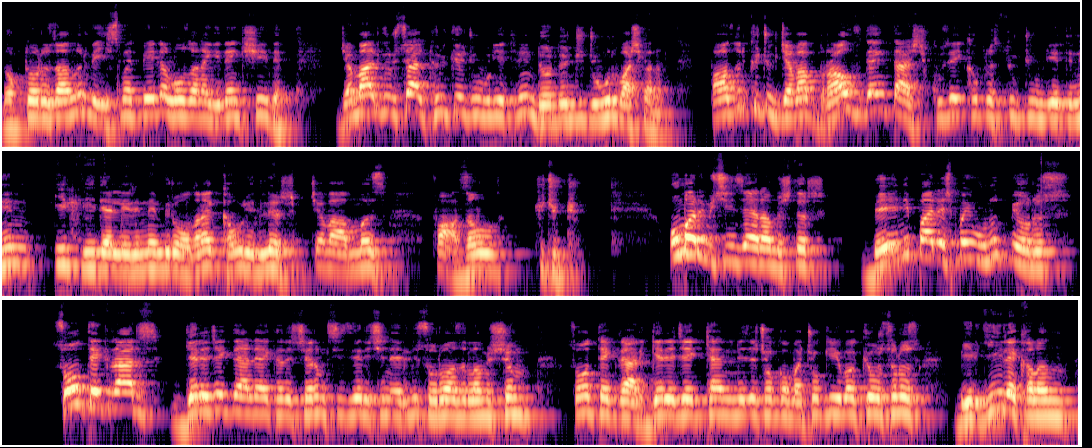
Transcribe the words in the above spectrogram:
Doktor Rıza ve İsmet Bey ile Lozan'a giden kişiydi. Cemal Gürsel Türkiye Cumhuriyeti'nin 4. Cumhurbaşkanı. Fazıl Küçük cevap Rauf Denktaş Kuzey Kıbrıs Türk Cumhuriyeti'nin ilk liderlerinden biri olarak kabul edilir. Cevabımız Fazıl Küçük. Umarım işinize yaramıştır. Beğenip paylaşmayı unutmuyoruz. Son tekrar gelecek değerli arkadaşlarım. Sizler için 50 soru hazırlamışım. Son tekrar gelecek. Kendinize çok ama çok iyi bakıyorsunuz. Bilgiyle kalın,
